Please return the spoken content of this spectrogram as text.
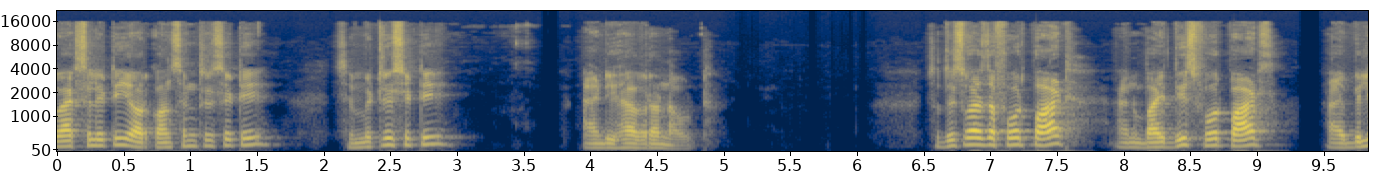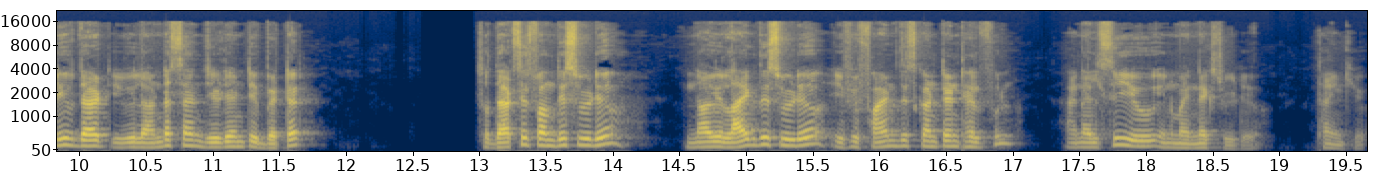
coaxiality or concentricity symmetricity and you have run out so this was the fourth part and by these four parts I believe that you will understand GD&T better. So that's it from this video. Now you like this video if you find this content helpful and I'll see you in my next video. Thank you.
